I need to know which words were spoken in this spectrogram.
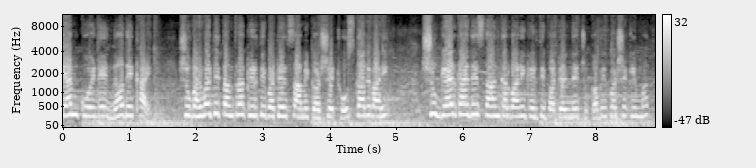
કેમ કોઈને ન દેખાય? શું વહીવટી તંત્ર કીર્તિ પટેલ સામે કરશે ઠોસ કાર્યવાહી? શું ગેરકાયદે સ્નાન કરવાની કીર્તિ પટેલને ચૂકવવી પડશે કિંમત?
